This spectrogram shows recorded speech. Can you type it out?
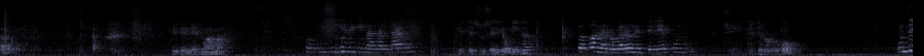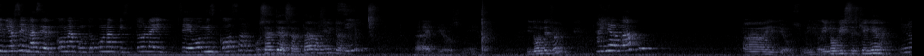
Ah, bueno. ¿Qué tenés, mamá? Papi, fíjese que me asaltaron. ¿Qué te sucedió, mija? Papá, me robaron el teléfono. Sí, ¿qué te lo robó? Un señor se me acercó, me apuntó con una pistola y se llevó mis cosas. O sea, te asaltaron, mija. Sí, Ay, Dios mío. ¿Y dónde fue? allá abajo. Ay, Dios mío. ¿Y no viste quién era? No,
